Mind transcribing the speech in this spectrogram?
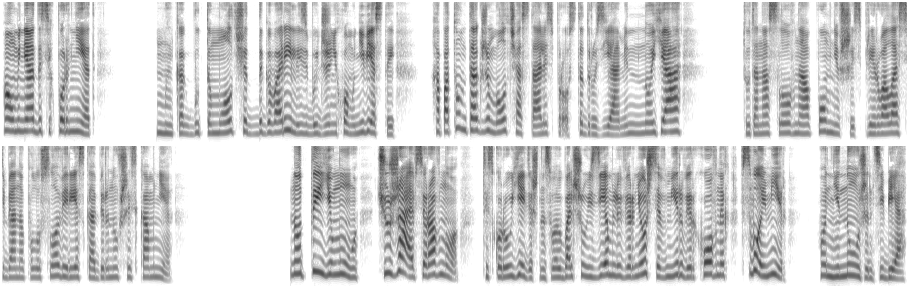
а у меня до сих пор нет», — мы как будто молча договорились быть женихом и невестой, а потом также молча остались просто друзьями. Но я... Тут она, словно опомнившись, прервала себя на полуслове, резко обернувшись ко мне. «Но ты ему чужая все равно. Ты скоро уедешь на свою большую землю, вернешься в мир верховных, в свой мир. Он не нужен тебе».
